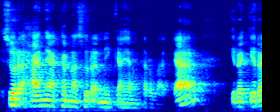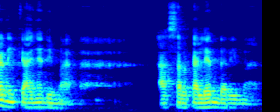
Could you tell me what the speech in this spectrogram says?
surat hanya karena surat nikah yang terbakar, kira-kira nikahnya di mana? Asal kalian dari mana.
